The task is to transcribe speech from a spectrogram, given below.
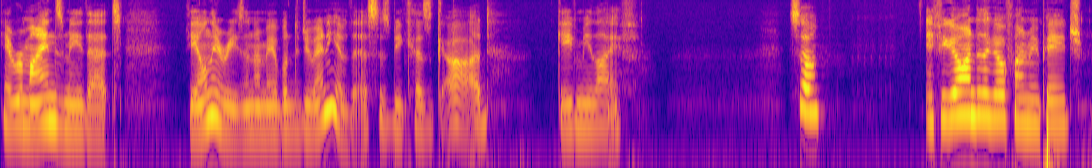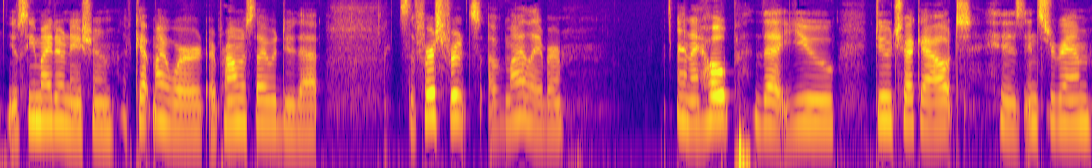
It reminds me that the only reason I'm able to do any of this is because God gave me life. So, if you go onto the GoFundMe page, you'll see my donation. I've kept my word. I promised I would do that. It's the first fruits of my labor. And I hope that you do check out his Instagram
